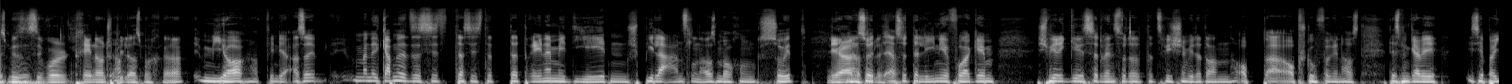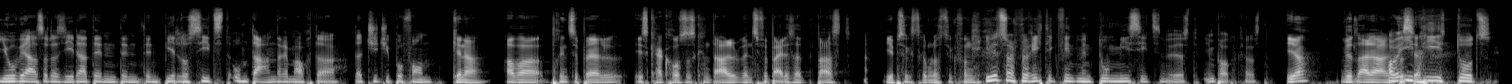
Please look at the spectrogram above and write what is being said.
Das müssen sie wohl Trainer und Ja. Spieler ausmachen, oder? Ja, finde ich. Also, ich, meine, ich glaube nicht, dass es, dass es der, der Trainer mit jedem Spieler einzeln ausmachen sollte. Ja, er, sollte er sollte eine Linie vorgeben. Schwierig ist halt, wenn du da dazwischen wieder dann Ab, äh, Abstufungen hast. Deswegen glaube ich, ist ja bei Juve auch so, dass jeder den, den, den Pirlo sitzt, unter anderem auch der, der Gigi Buffon. Genau, aber prinzipiell ist kein großer Skandal, wenn es für beide Seiten passt. Ich habe es extrem lustig gefunden. Ich würde es zum Beispiel richtig finden, wenn du mich sitzen würdest im Podcast. Ja, wird leider auch Aber passieren. ich tut's.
